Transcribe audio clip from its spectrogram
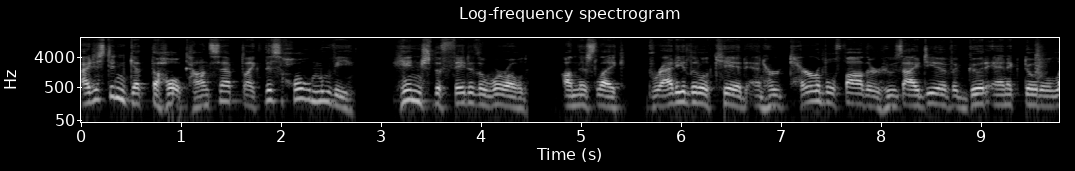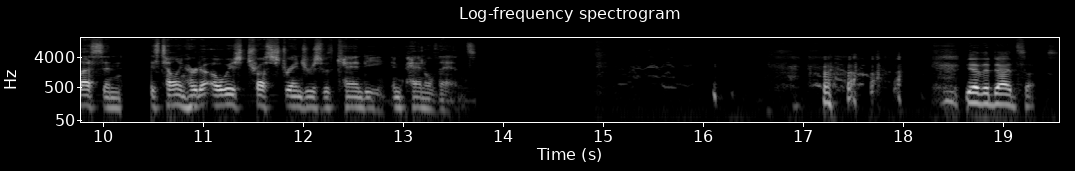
I just didn't get the whole concept. Like this whole movie hinged the fate of the world on this like bratty little kid and her terrible father whose idea of a good anecdotal lesson is telling her to always trust strangers with candy in panel vans. yeah, the dad sucks.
